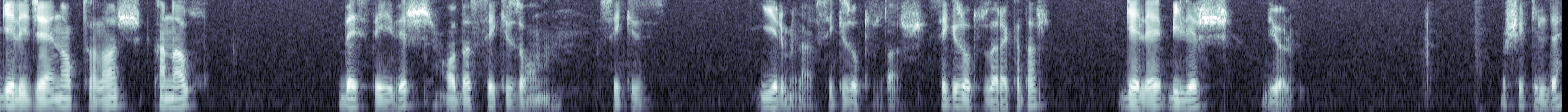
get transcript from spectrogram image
geleceği noktalar kanal desteğidir. O da 8.10 8 20'ler, 8.30'lar, 8.30'lara kadar gelebilir diyorum. Bu şekilde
